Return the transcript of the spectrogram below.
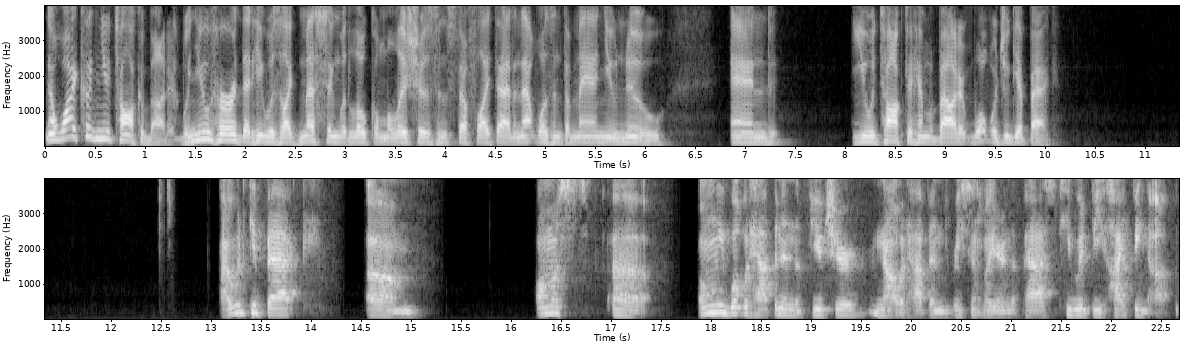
Now, why couldn't you talk about it when you heard that he was like messing with local militias and stuff like that, and that wasn't the man you knew, and you would talk to him about it? What would you get back? I would get back um, almost uh, only what would happen in the future, not what happened recently or in the past. He would be hyping up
